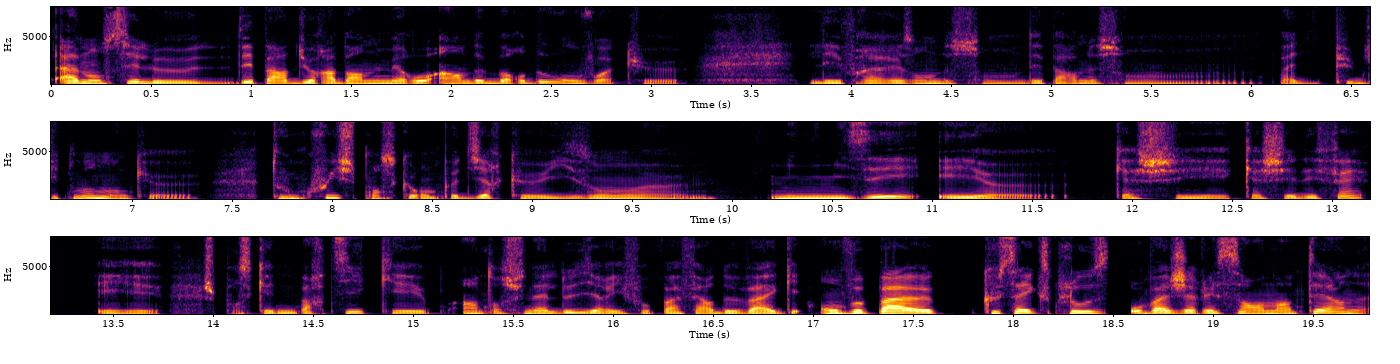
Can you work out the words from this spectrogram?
annoncer le départ du rabbin numéro 1 de Bordeaux, on voit que les vraies raisons de son départ ne sont pas dites publiquement. Donc, donc oui, je pense qu'on peut dire qu'ils ont minimiser et euh, cacher, cacher des faits. Et je pense qu'il y a une partie qui est intentionnelle de dire il faut pas faire de vagues. On veut pas que ça explose. On va gérer ça en interne.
